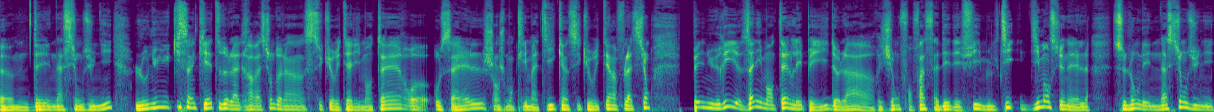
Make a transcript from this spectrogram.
des Nations Unies. L'ONU qui s'inquiète de l'aggravation de l'insécurité alimentaire au Sahel, changement climatique, insécurité, inflation, pénuries alimentaires, les pays de la région font face à des défis multidimensionnels, selon les Nations Unies.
